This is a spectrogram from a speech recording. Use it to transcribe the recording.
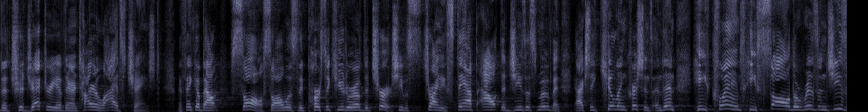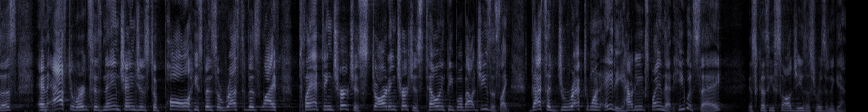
The trajectory of their entire lives changed. And think about Saul. Saul was the persecutor of the church. He was trying to stamp out the Jesus movement, actually killing Christians. And then he claims he saw the risen Jesus. And afterwards, his name changes to Paul. He spends the rest of his life planting churches, starting churches, telling people about Jesus. Like, that's a direct 180. How do you explain that? He would say it's because he saw Jesus risen again.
